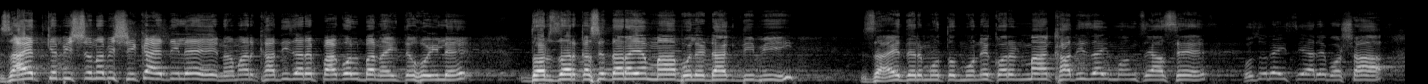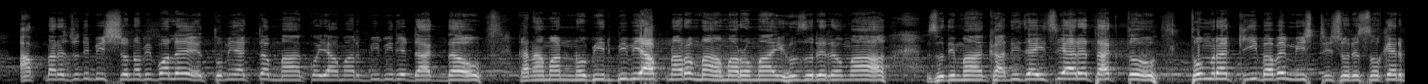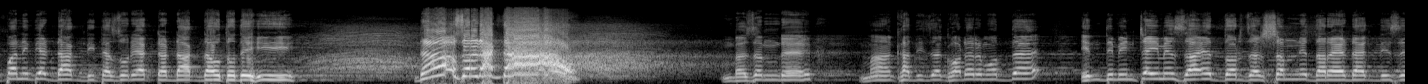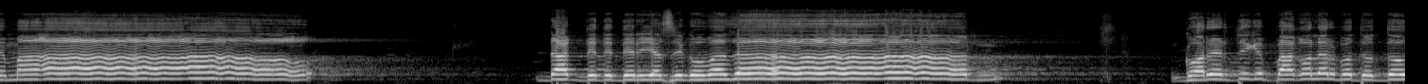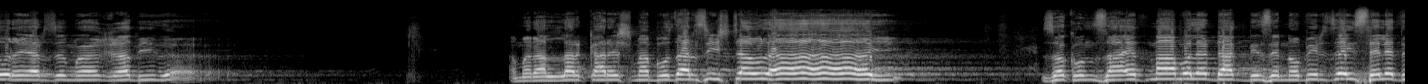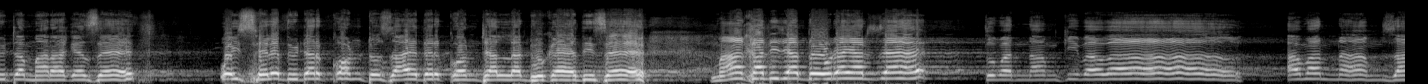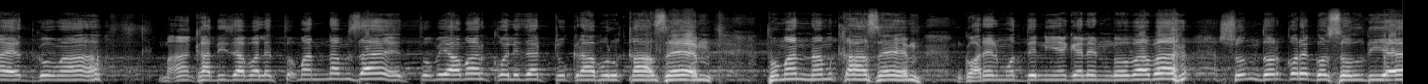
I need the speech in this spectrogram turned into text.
জায়েদকে বিশ্বনবী শিখায় দিলেন, আমার খাদিজারে পাগল বানাইতে হইলে দরজার কাছে দাঁড়াইয়া মা বলে ডাক দিবি। জায়েদের মতো মনে করেন, মা খাদিজাই মঞ্চে আছে, হুজুর এই চেয়ারে বসা। আপনারে যদি বিশ্ব নবী বলে, তুমি একটা মা কই, আমার বিবিরে ডাক দাও, কারণ আমার নবীর বিবি আপনারও মা, আমারও মাই, হুজুরেরও মা। যদি মা খাদিজাই চেয়ারে থাকতো, তোমরা কীভাবে মিষ্টি সরে চোখের পানি দিয়ে ডাক দিতা, জোরে একটা ডাক দাও তো দেহি দাও, জোরে ডাক দাও। বাজান রে, মা খাদিজা ঘরের মধ্যে ইন দি মিন টাইমে জায়েদ দরজার সামনে দাঁড়ায় ডাক দিছে, মা ডাক দিতে দেরি আছে গো বাজার। ঘরের দিকে পাগলের মতো দৌড়ে আসছে মা খাদিজা। আমার আল্লাহর কারেশমা বোঝার চেষ্টাও নাই। যখন জায়েদ মা বলে ডাক দিছে, নবীর যেই ছেলে দুইটা মারা গেছে ওই ছেলে দুইটার কণ্ঠ জায়েদের কণ্ঠে আল্লাহ ঢুকায় দিছে। মা খাদিজা দৌড়ায় আসছে। তোমার নাম কি বাবা? আমার নাম জায়েদ গোমা মা খাদিজা বলে, তোমার নাম জায়েদ, তুমি আমার কলিজার টুকরা আবুল কাসেম। তোমার নাম কাসেম। ঘরের মধ্যে নিয়ে গেলেন গো বাবা। সুন্দর করে গোসল দিয়া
